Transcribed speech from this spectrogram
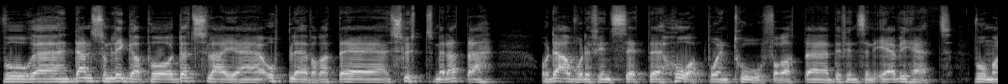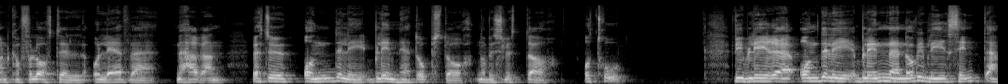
hvor eh, den som ligger på dødsleiet, opplever at det er slutt med dette. Og der hvor det fins et håp og en tro for at det fins en evighet hvor man kan få lov til å leve med Herren. Vet du, Åndelig blindhet oppstår når vi slutter å tro. Vi blir åndelig blinde når vi blir sinte.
